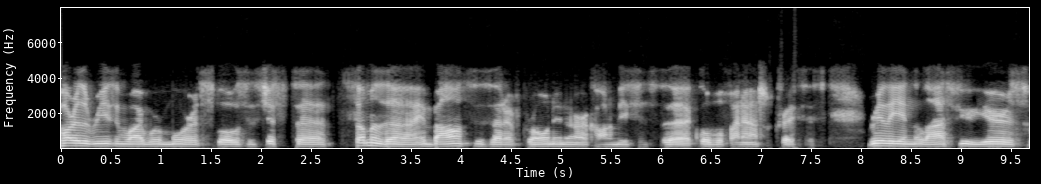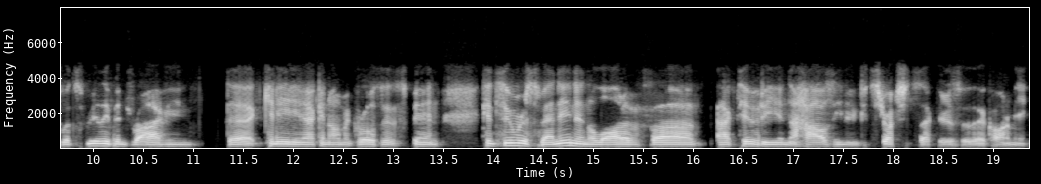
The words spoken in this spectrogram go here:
Part of the reason why we're more exposed is just uh, some of the imbalances that have grown in our economy since the global financial crisis. Really, in the last few years, what's really been driving the Canadian economic growth has been consumer spending and a lot of uh, activity in the housing and construction sectors of the economy.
